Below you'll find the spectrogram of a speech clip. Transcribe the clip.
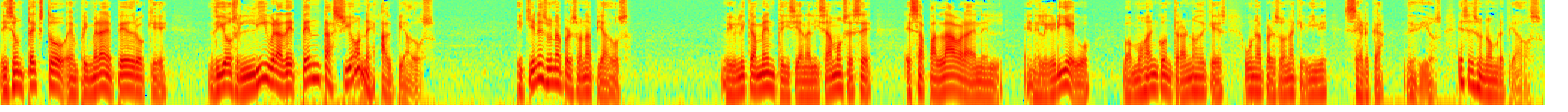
Dice un texto en Primera de Pedro que Dios libra de tentaciones al piadoso. ¿Y quién es una persona piadosa? Bíblicamente, y si analizamos ese, esa palabra en el, en el griego, vamos a encontrarnos de que es una persona que vive cerca de Dios. Ese es un hombre piadoso.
